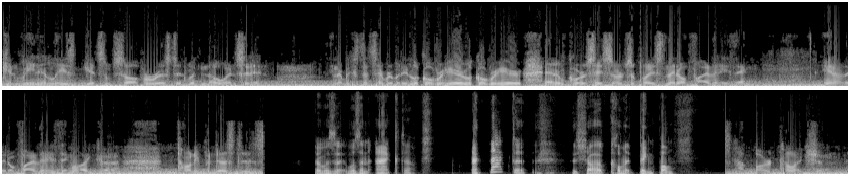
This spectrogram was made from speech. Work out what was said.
conveniently gets himself arrested with no incident you know, because it's everybody look over here, look over here, and of course they search the place and they don't find anything. You know, they don't find anything like uh, Tony Podesta's. There was a, was an actor, an actor that shot up Comet Ping Pong art collection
